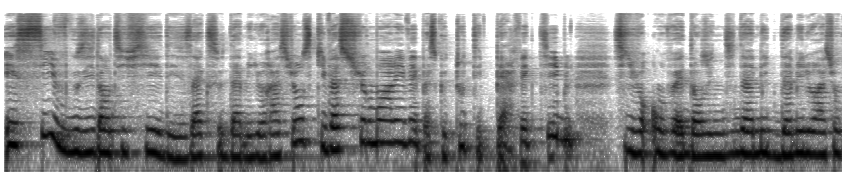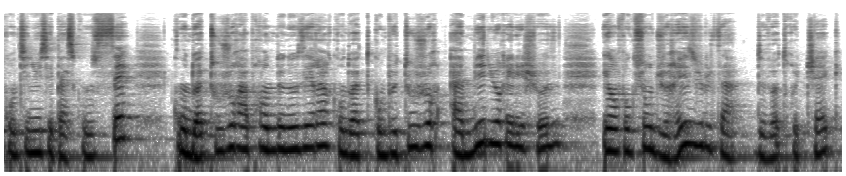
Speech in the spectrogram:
Et si vous identifiez des axes d'amélioration, ce qui va sûrement arriver parce que tout est perfectible, si on veut être dans une dynamique d'amélioration continue, c'est parce qu'on sait qu'on doit toujours apprendre de nos erreurs, qu'on peut toujours améliorer les choses. Et en fonction du résultat de votre check,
